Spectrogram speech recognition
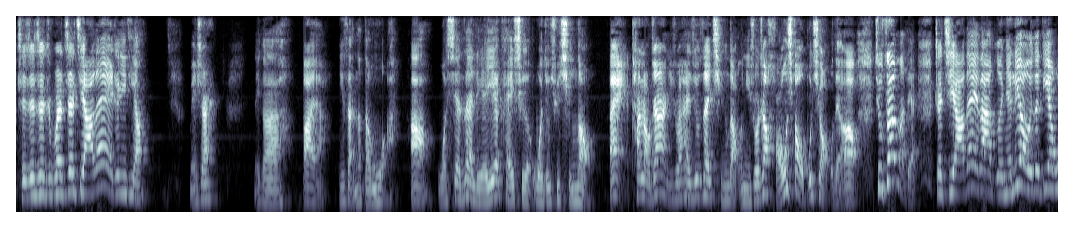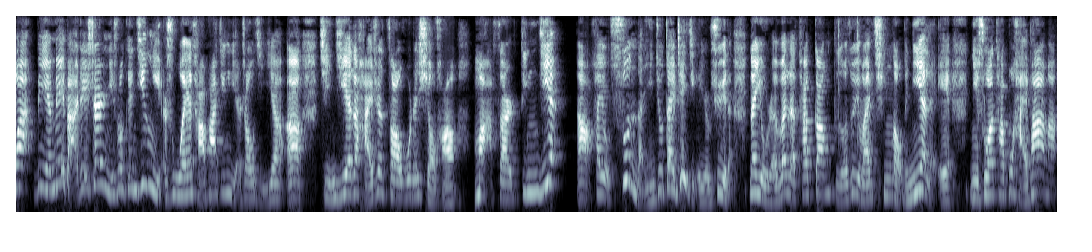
这这这这不是这家代这一听，没事儿，那个爸呀，你在那等我啊，我现在连夜开车，我就去青岛。哎，他老丈人，你说还就在青岛，你说这好巧不巧的啊？就这么的，这家代大哥呢撂下的电话，也没把这事儿你说跟静姐说呀，他怕静姐着急呀啊。紧接着还是招呼着小航、马三、丁健。啊，还有顺子，人就带这几个人去的。那有人问了，他刚得罪完青岛的聂磊，你说他不害怕吗？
